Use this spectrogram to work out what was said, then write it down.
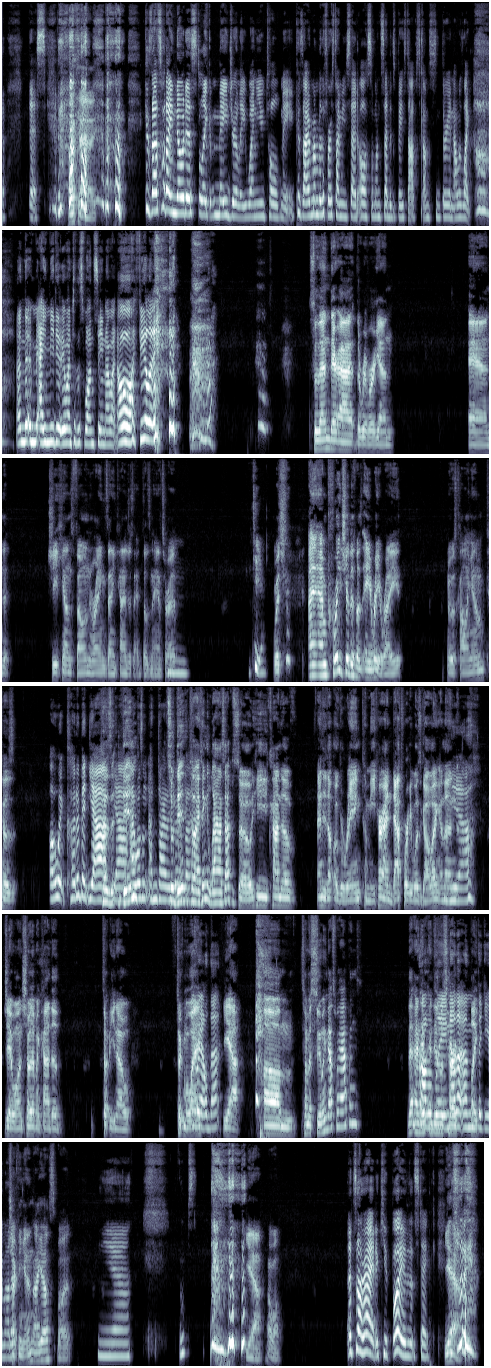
this. Okay. Because that's what I noticed like majorly when you told me. Because I remember the first time you said, "Oh, someone said it's based off Skam season 3 and I was like, and then I immediately went to this one scene. I went, "Oh, I feel it." so then they're at the river again, and Jihyun's phone rings and he kind of just doesn't answer it. Mm. Yeah. Which I, I'm pretty sure this was Ari, right? Who was calling him? Because Oh, it could have been. Yeah. Yeah. I wasn't entirely so sure. but- because I think last episode he kind of ended up agreeing to meet her, and that's where he was going, and then yeah. Jaewon showed up and kind of, took, you know, took him away. Derailed that. Yeah. Um. So I'm assuming that's what happened. That and, and Probably, now that I'm like, thinking about it. checking in, I guess. But Yeah. Oops. yeah. Oh well. It's all right. A cute boy is at stake. Yeah.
